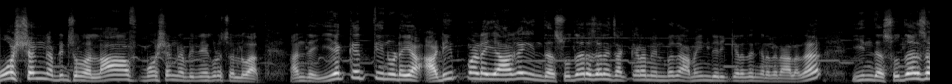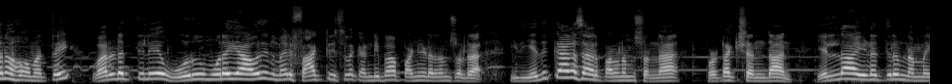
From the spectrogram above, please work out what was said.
மோஷன் அப்படின்னு சொல்லுவாள் லா ஆஃப் மோஷன் அப்படின்னே கூட சொல்லுவாள் அந்த இயக்கத்தினுடைய அடிப்படையாக இந்த சுதர்சன சக்கரம் என்பது அமைந்திருக்கிறதுங்கிறதுனால தான் இந்த சுதர்சன ஹோமத்தை வருடத்திலே ஒரு முறையாவது இந்த மாதிரி ஃபேக்ட்ரிஸில் கண்டிப்பாக பண்ணிடணும்னு சொல்கிறார் இது எதுக்காக சார் பண்ணணும்னு சொன்னால் ப்ரொடெக்ஷன் தான். எல்லா இடத்திலும் நம்மை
